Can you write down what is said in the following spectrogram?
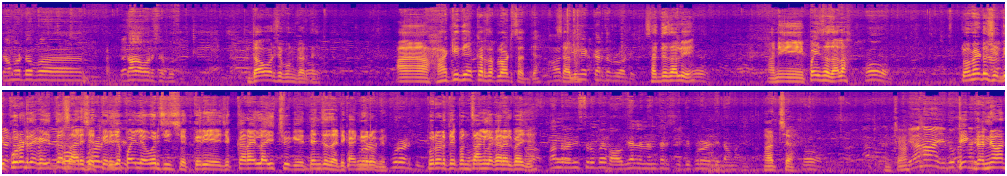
टमाटो दहा वर्षापासून. दहा वर्षापासून करते हा किती एकरचा प्लॉट सध्या? हा चालू? एकरचा प्लॉट सध्या चालू आहे? हो. आणि पैसा झाला? हो. टोमॅटो शेती पुरडते का? इतर सारे शेतकरी जे पहिल्या वर्षी शेतकरी आहे जे करायला इच्छुक आहे त्यांच्यासाठी काय निरोप आहे? पुरडती पण चांगलं करायला पाहिजे. पंधरा वीस रुपये भाव गेल्यानंतर शेती पुरडती टमाटे अच्छा. हो. अच्छा. ठीक धन्यवाद.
